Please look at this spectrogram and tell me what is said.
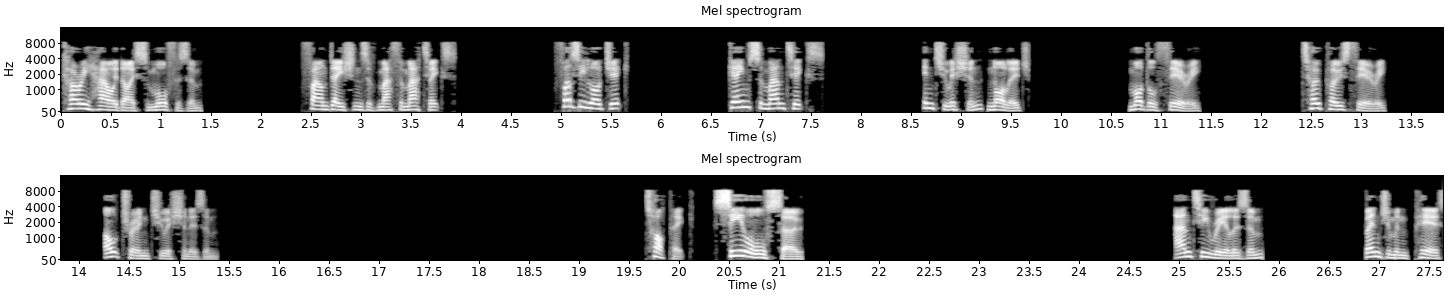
Curry-Howard isomorphism Foundations of mathematics Fuzzy logic Game semantics Intuition knowledge Model theory Topos theory. Ultra-intuitionism. See also. Anti-realism. Benjamin Peirce.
